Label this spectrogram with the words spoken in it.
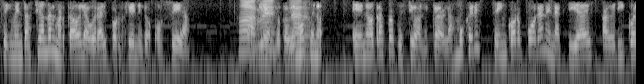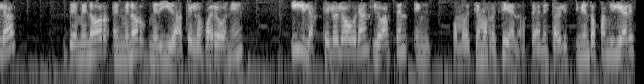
segmentación del mercado laboral por género, o sea, ah, lo que vemos en, otras profesiones. Claro, las mujeres se incorporan en actividades agrícolas de menor en menor medida que en los varones y las que lo logran lo hacen en, como decíamos recién, o sea, en establecimientos familiares,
